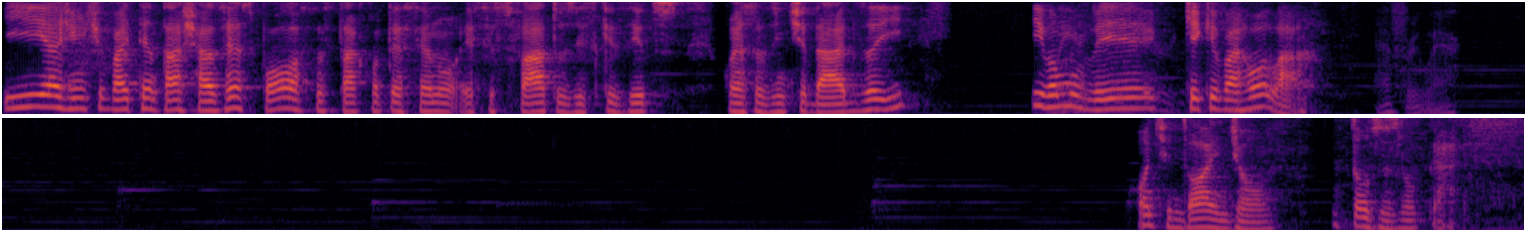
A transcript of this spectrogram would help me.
E a gente vai tentar achar as respostas, está acontecendo esses fatos esquisitos com essas entidades aí. E vamos ver o que, que vai rolar. Onde dói, John? Em todos os lugares.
